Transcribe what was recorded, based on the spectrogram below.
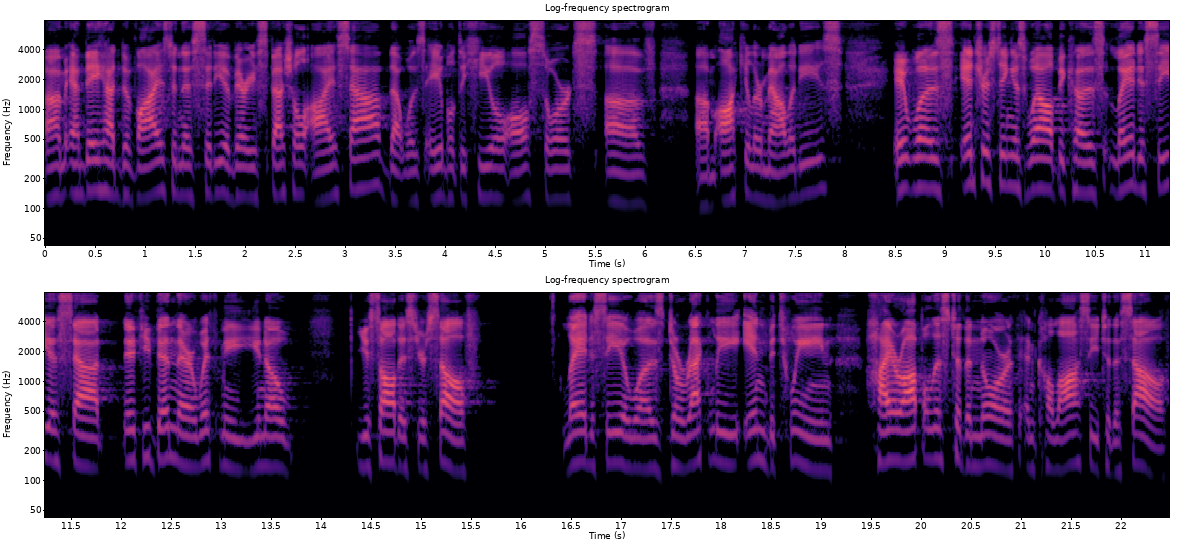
um, and they had devised in this city a very special eye salve that was able to heal all sorts of um, ocular maladies. It was interesting as well because Laodicea sat, if you've been there with me, you know, you saw this yourself. Laodicea was directly in between Hierapolis to the north and Colossae to the south.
